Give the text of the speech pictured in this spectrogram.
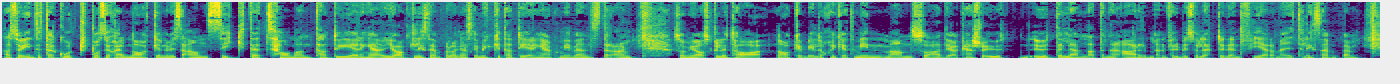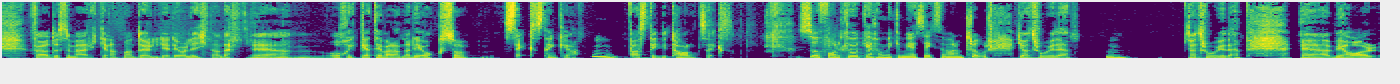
Alltså inte ta kort på sig själv naken och visa ansiktet. Har man tatueringar, jag till exempel har ganska mycket tatueringar på min vänster arm. Så om jag skulle ta nakenbild och skicka till min man så hade jag kanske ut, utelämnat den här armen, för det blir så lätt att identifiera mig till exempel. Födelsemärken, att man döljer det och liknande. Eh, och skicka till varandra, det är också sex, tänker jag. Mm. Fast digitalt sex. Så folk har kanske mycket mer sex än vad de tror? Jag tror ju det. Mm. Jag tror ju det. Eh, vi har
